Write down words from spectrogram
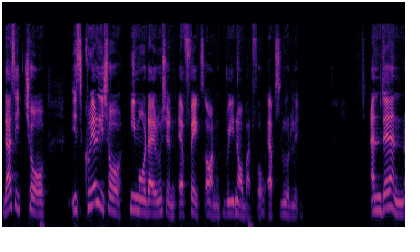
that's it show, it clearly show hemodilution effects on renal blood flow, absolutely and then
